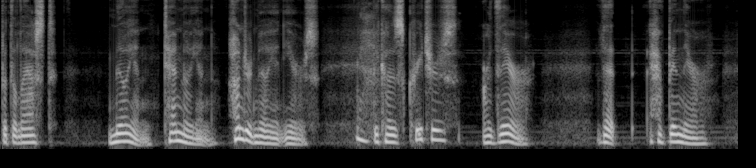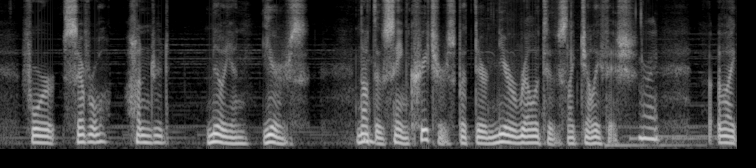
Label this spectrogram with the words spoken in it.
but the last million, 10 million, 100 million years. Because creatures are there that have been there for several hundred million years. Not those same creatures, but they're near relatives like jellyfish, Right. like,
